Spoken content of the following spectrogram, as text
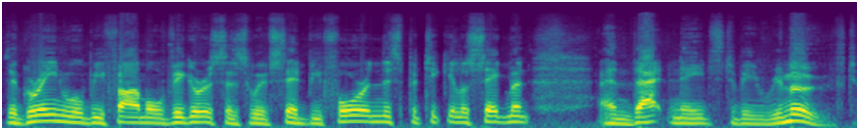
The green will be far more vigorous, as we've said before in this particular segment, and that needs to be removed.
